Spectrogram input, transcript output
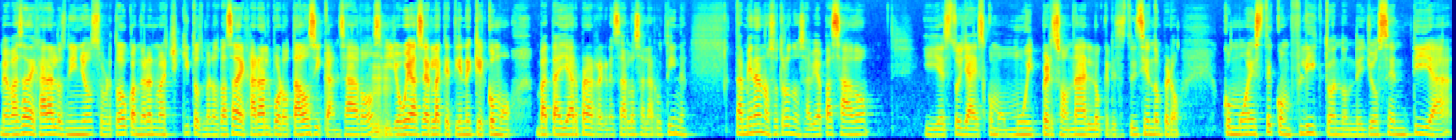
me vas a dejar a los niños, sobre todo cuando eran más chiquitos, me los vas a dejar alborotados y cansados y yo voy a ser la que tiene que como batallar para regresarlos a la rutina. También a nosotros nos había pasado, y esto ya es como muy personal lo que les estoy diciendo, pero como este conflicto en donde yo sentía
